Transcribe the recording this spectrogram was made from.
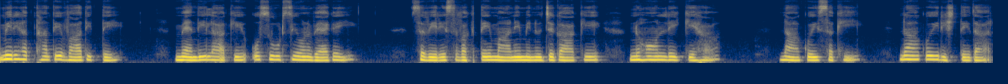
ਮੇਰੇ ਹੱਥਾਂ ਤੇ ਵਾਹ ਦਿੱਤੇ। ਮਹਿੰਦੀ ਲਾ ਕੇ ਉਹ ਸੂਟ ਸਿਉਣ ਬਹਿ ਗਈ। ਸਵੇਰੇ ਸਵਖਤੇ ਮਾਂ ਨੇ ਮੈਨੂੰ ਜਗਾ ਕੇ ਨਹਾਉਣ ਲਈ ਕਿਹਾ, ਨਾ ਕੋਈ ਸਖੀ, ਨਾ ਕੋਈ ਰਿਸ਼ਤੇਦਾਰ।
